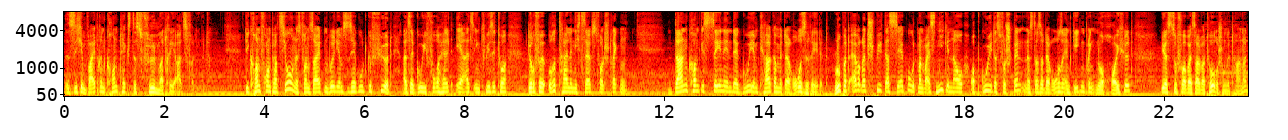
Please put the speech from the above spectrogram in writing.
es sich im weiteren Kontext des Filmmaterials verliert. Die Konfrontation ist von Seiten Williams sehr gut geführt, als er Gui vorhält, er als Inquisitor dürfe Urteile nicht selbst vollstrecken. Dann kommt die Szene, in der Gui im Kerker mit der Rose redet. Rupert Everett spielt das sehr gut. Man weiß nie genau, ob Gui das Verständnis, das er der Rose entgegenbringt, nur heuchelt, wie er es zuvor bei Salvatore schon getan hat,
